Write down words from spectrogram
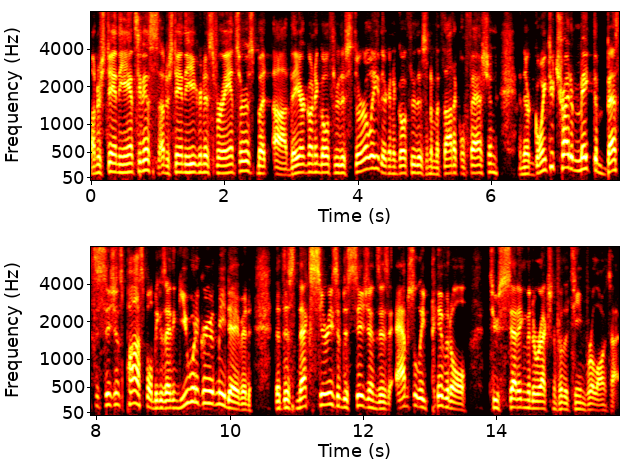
Understand the antsiness, understand the eagerness for answers, but uh, they are going to go through this thoroughly. They're going to go through this in a methodical fashion, and they're going to try to make the best decisions possible. Because I think you would agree with me, David, that this next series of decisions is absolutely pivotal to setting the direction for the team for a long time.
